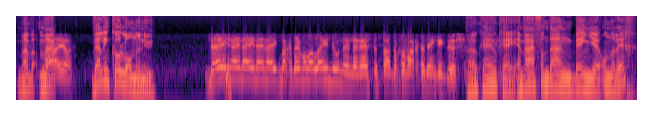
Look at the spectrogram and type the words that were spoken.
maar, maar ja, wel in kolonne nu? Nee, nee, nee, nee, nee, ik mag het helemaal alleen doen. En de rest staat nog te wachten, denk ik dus. Oké, okay, oké. Okay. En waar vandaan ben je onderweg?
